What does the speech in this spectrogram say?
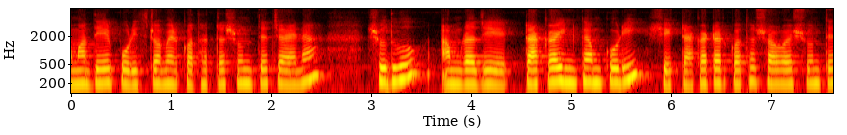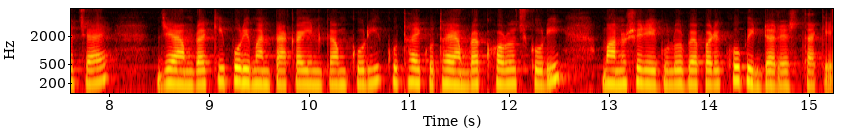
আমাদের পরিশ্রমের কথাটা শুনতে চায় না। শুধু আমরা যে টাকা ইনকাম করি, সেই টাকাটার কথা সবাই শুনতে চায়। যে আমরা কি পরিমাণ টাকা ইনকাম করি, কোথায় কোথায় আমরা খরচ করি, মানুষের এগুলোর ব্যাপারে খুব ইন্টারেস্ট থাকে।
